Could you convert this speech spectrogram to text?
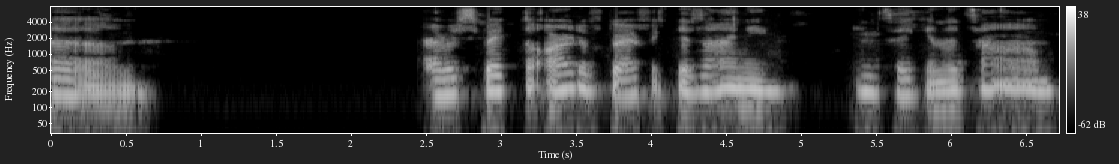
um, I respect the art of graphic designing and taking the time.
